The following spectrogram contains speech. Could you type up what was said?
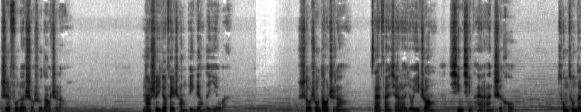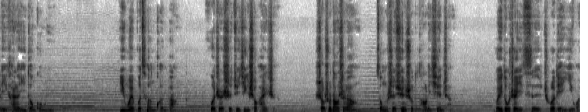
制服了手术刀之狼。那是一个非常冰凉的夜晚。手术刀之狼在犯下了又一桩性侵害案之后，匆匆地离开了一栋公寓。因为不曾捆绑，或者是拘禁受害者，手术刀之狼。总是迅速地逃离现场，唯独这一次出了点意外，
